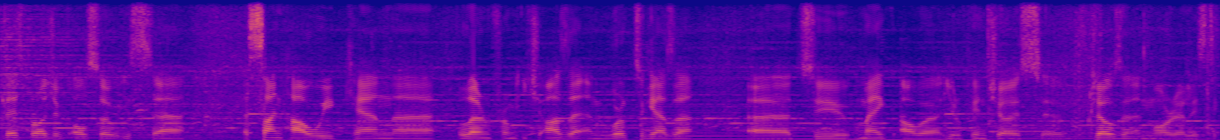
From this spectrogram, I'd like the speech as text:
today's project also is uh, a sign how we can uh, learn from each other and work together uh, to make our European choice uh, closer and more realistic.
